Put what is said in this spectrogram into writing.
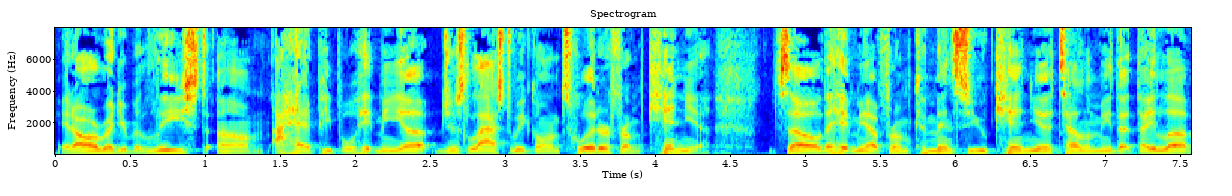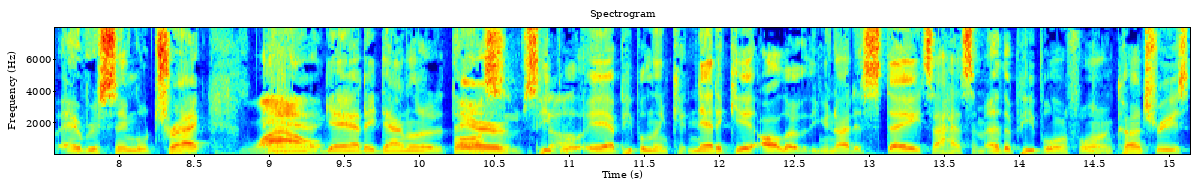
it already released. Um, I had people hit me up just last week on Twitter from Kenya. So they hit me up from Kamensu, Kenya, telling me that they love every single track. Wow. And, yeah, they downloaded it there. Awesome people, stuff. yeah, people in Connecticut, all over the United States. I had some other people in foreign countries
